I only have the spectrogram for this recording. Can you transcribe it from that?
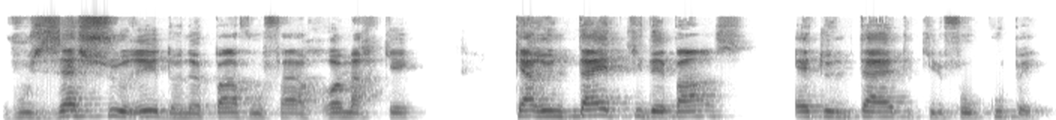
vous assurer de ne pas vous faire remarquer, car une tête qui dépasse est une tête qu'il faut couper.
